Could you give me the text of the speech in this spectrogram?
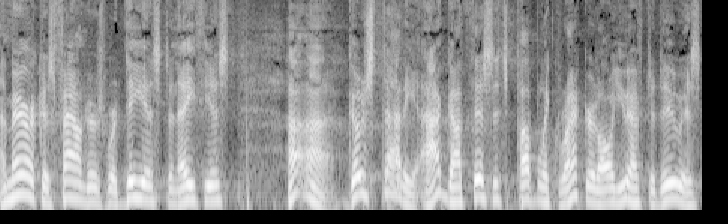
America's founders were deists and atheists. Uh uh-uh. uh Go study. I got this. It's public record. All you have to do is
